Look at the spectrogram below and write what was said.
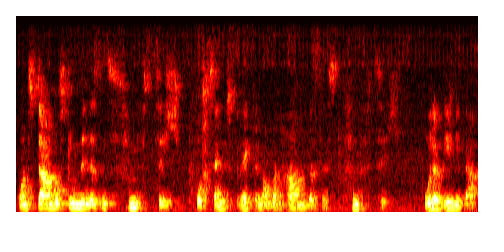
Und da musst du mindestens 50 Prozent weggenommen haben. Das heißt 50 oder weniger.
